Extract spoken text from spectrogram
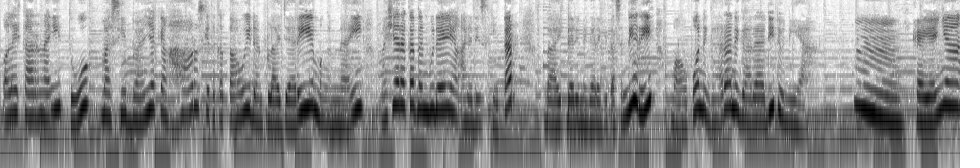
Oleh karena itu, masih banyak yang harus kita ketahui dan pelajari mengenai masyarakat dan budaya yang ada di sekitar, baik dari negara kita sendiri maupun negara-negara di dunia. Hmm, kayaknya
